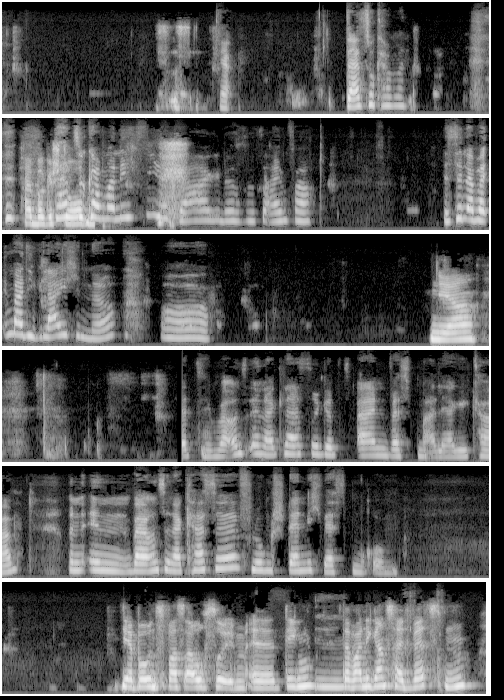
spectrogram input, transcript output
Das ist Dazu kann man halber Dazu gestorben. kann man nicht viel sagen. Das ist einfach. Es sind aber immer die gleichen, ne? Oh. Ja. Bei uns in der Klasse gibt es einen Wespenallergiker. Und in, bei uns in der Klasse flogen ständig Wespen rum. Ja, bei uns war es auch so im äh, Ding. Mhm. Da waren die ganze Zeit Wespen.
